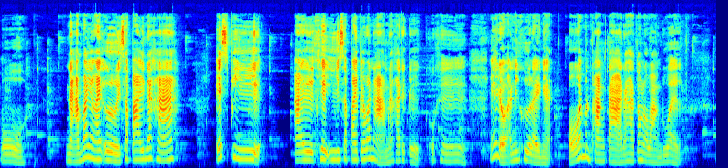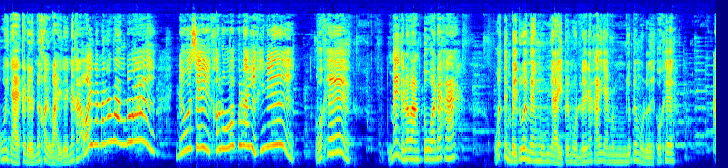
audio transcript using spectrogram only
โอ้หนามว่ายังไงเอ่ยสไปนะคะ SP I K E สไปแปลว่าหนามนะคะ เด็กๆ โอเค เอ๊ะเดี๋ยวอันนี้คืออะไรเนี่ยโอ้ยมันพังตานะคะ ต้องระวังด้วย โอ้ยยายก็เดินไม่ค่อยไหวเลยนะคะ โอ้ยนะมาระวังด้วย ดูสิเขารู้ว่าพวกเราอยู่ที่นี่ โอเค แม่จะระวังตัวนะคะ ว่าเต็มไปด้วยแมงมุมใหญ่ไปหมดเลยนะคะใหญ่แมงมุมเยอะไปหมดเลยโอเคอ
